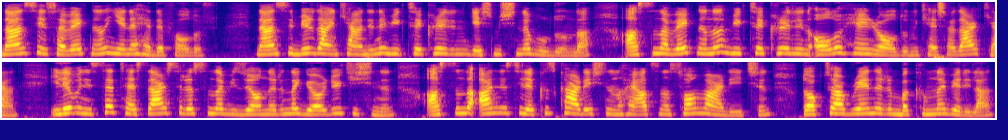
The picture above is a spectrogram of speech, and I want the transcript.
Nancy ise Vecna'nın yeni hedefi olur. Nancy birden kendini Victor Crill'in geçmişinde bulduğunda aslında Vecna'nın Victor Crill'in oğlu Henry olduğunu keşfederken Eleven ise testler sırasında vizyonlarında gördüğü kişinin aslında annesiyle kız kardeşinin hayatına son verdiği için Dr. Brenner'ın bakımına verilen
